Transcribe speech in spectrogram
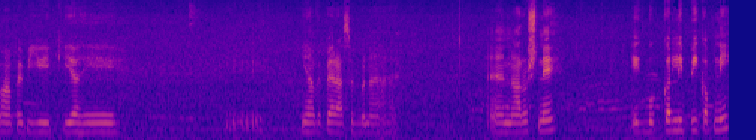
वहाँ पे भी ये किया है ये यहाँ पे पैरासूट बनाया है। एंड आरुष ने एक बुक कर ली पिक अपनी।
